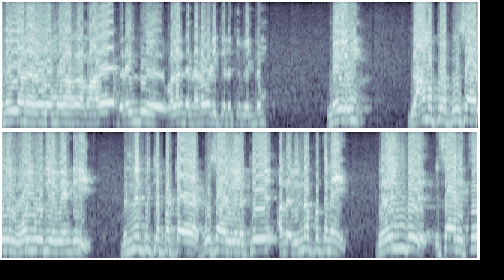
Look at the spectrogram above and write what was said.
உதவியான அலுவலகம் மூலமாக விரைந்து வழங்க நடவடிக்கை எடுக்க வேண்டும். மேலும் கிராமப்புற பூசாரிகள் ஓய்வூதிய வேண்டி விண்ணப்பிக்கப்பட்ட பூசாரிகளுக்கு அந்த விண்ணப்பத்தினை விரைந்து விசாரித்து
